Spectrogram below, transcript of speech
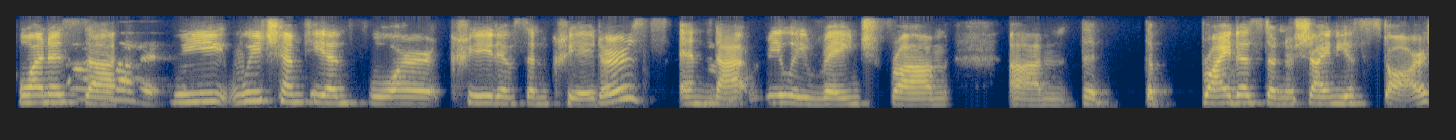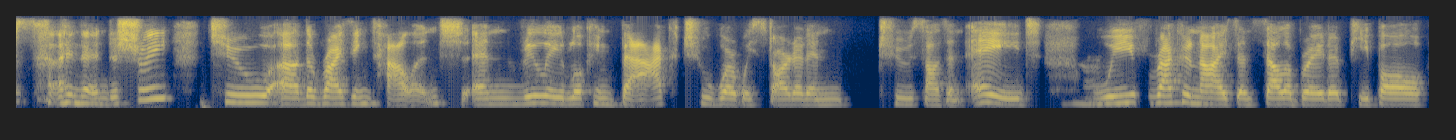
One is oh, uh, we we champion for creatives and creators, and mm-hmm. that really range from um, the the brightest and the shiniest stars in the industry to uh, the rising talent, and really looking back to where we started in 2008, mm-hmm. we've recognized and celebrated people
